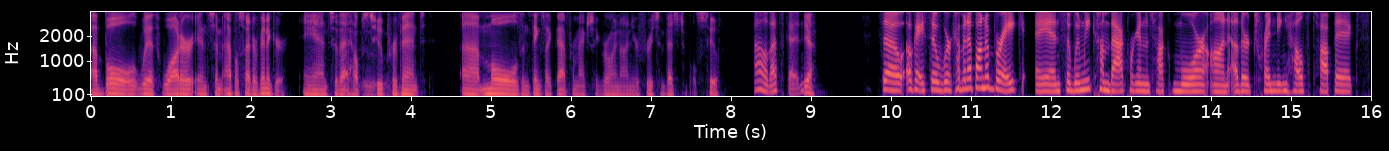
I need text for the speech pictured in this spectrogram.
a bowl with water and some apple cider vinegar, and so that helps to prevent uh, mold and things like that from actually growing on your fruits and vegetables too. Oh, that's good. Yeah. So, okay, so we're coming up on a break. And so when we come back, we're going to talk more on other trending health topics,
